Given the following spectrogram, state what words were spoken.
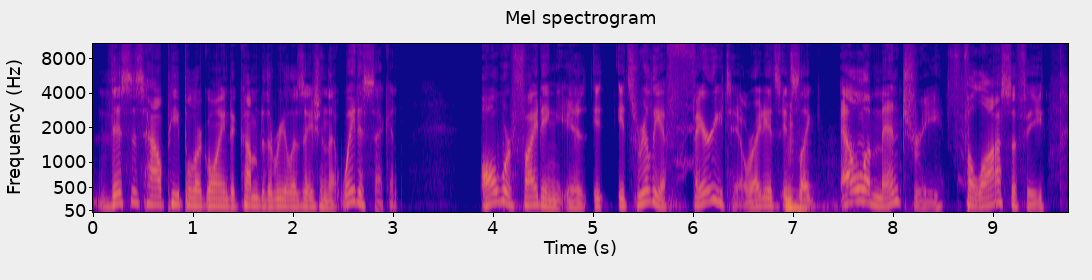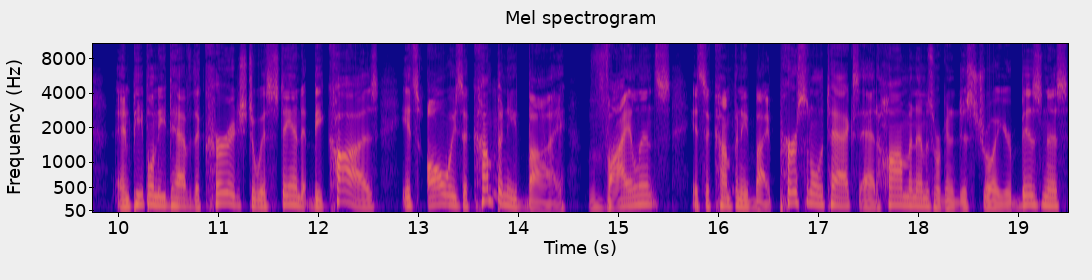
this is how people are going to come to the realization that wait a second, all we're fighting is it, it's really a fairy tale, right? It's it's like elementary philosophy, and people need to have the courage to withstand it because it's always accompanied by violence. It's accompanied by personal attacks, ad hominems. We're going to destroy your business,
